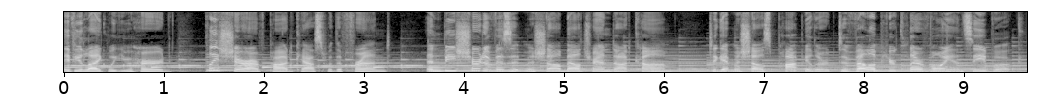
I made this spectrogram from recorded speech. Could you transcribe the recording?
If you like what you heard, please share our podcast with a friend and be sure to visit michellebeltran.com to get Michelle's popular Develop Your Clairvoyance ebook.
